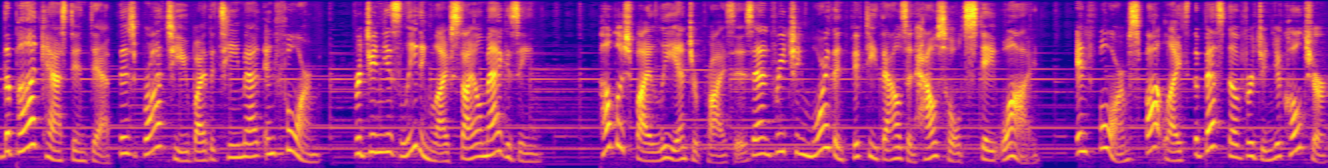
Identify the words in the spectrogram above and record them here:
The podcast En Depth is brought to you by the team at En Forme, Virginia's leading lifestyle magazine. Published by Lee Enterprises and reaching more than 50,000 households statewide, En Forme spotlights the best of Virginia culture,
